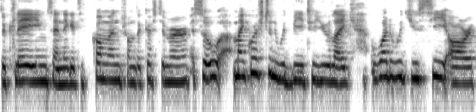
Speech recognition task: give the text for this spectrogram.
the claims and negative comments from the customer. So uh, my question would be to you, like, what would you see are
